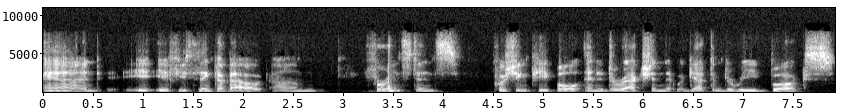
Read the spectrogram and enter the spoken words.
and if you think about, um, for instance, pushing people in a direction that would get them to read books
